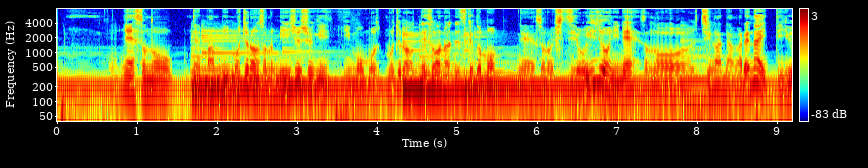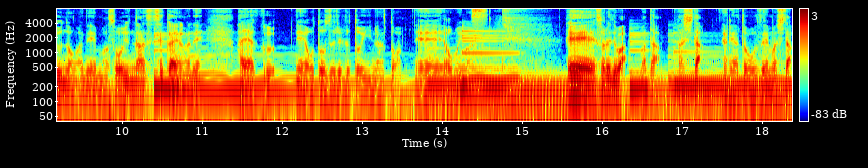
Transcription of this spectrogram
ーね、そのねまあ、もちろんその民主主義もももちろんねそうなんですけども、ね、その必要以上にねその血が流れないっていうのがね、まあ、そういうな世界がね早く、ね、訪れるといいなと、えー、思います、えー、それではまた明日。ありがとうございました。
